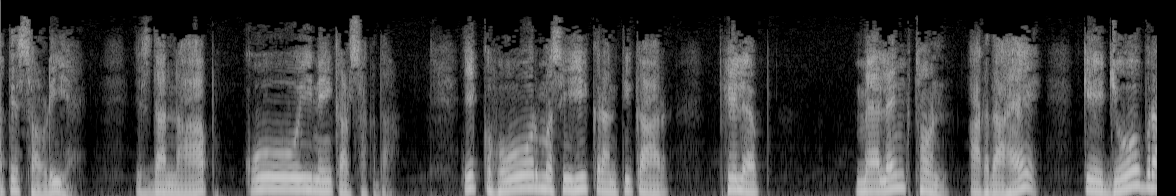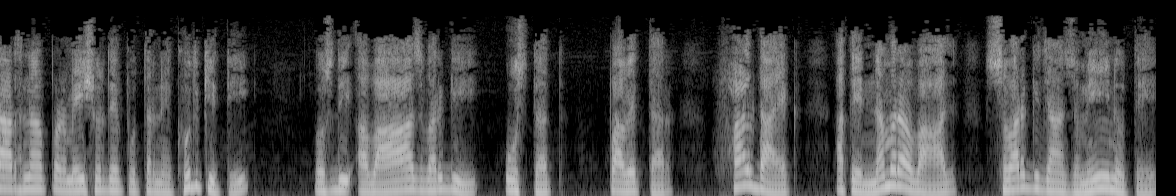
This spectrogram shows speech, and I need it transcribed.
ਅਤੇ ਸੌੜੀ ਹੈ। ਇਸ ਦਾ ਨਾਪ ਕੋਈ ਨਹੀਂ ਕਰ ਸਕਦਾ। ਇੱਕ ਹੋਰ ਮਸੀਹੀ ਕ੍ਰਾਂਤੀਕਾਰ ਫਿਲਿਪ ਮੈਲੈਂਕਥਨ ਆਖਦਾ ਹੈ ਕਿ ਜੋ ਪ੍ਰਾਰਥਨਾ ਪਰਮੇਸ਼ਵਰ ਦੇ ਪੁੱਤਰ ਨੇ ਖੁਦ ਕੀਤੀ ਉਸ ਦੀ ਆਵਾਜ਼ ਵਰਗੀ ਉਸਤਤ, ਪਵਿੱਤਰ, ਫਲਦਾਇਕ ਅਤੇ ਨਮਰ ਆਵਾਜ਼ ਸਵਰਗ ਜਾਂ ਜ਼ਮੀਨ ਉਤੇ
